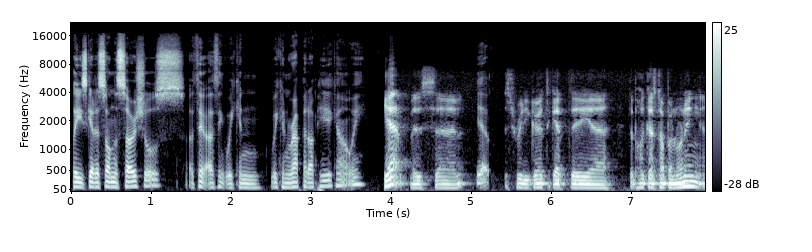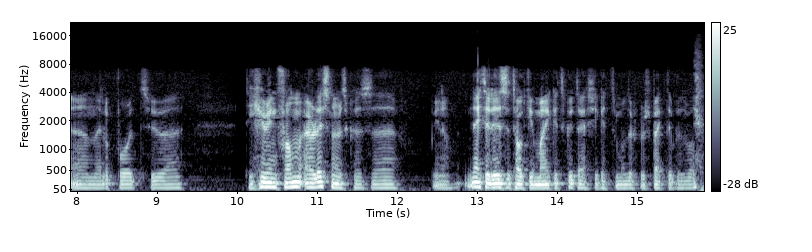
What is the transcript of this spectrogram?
please get us on the socials. I think I think we can we can wrap it up here, can't we? Yeah, it's uh, Yep. it's really great to get the uh, the podcast up and running, and I look forward to uh, to hearing from our listeners because uh, you know, nice it is to talk to you, Mike. It's good to actually get some other perspective as well.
